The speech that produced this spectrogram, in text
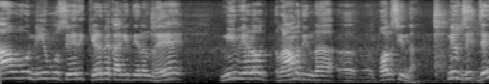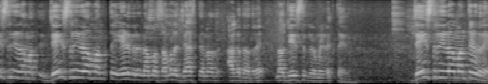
ನಾವು ನೀವು ಸೇರಿ ಕೇಳಬೇಕಾಗಿದ್ದೇನೆಂದರೆ, ನೀವು ಹೇಳೋ ರಾಮದಿಂದ ಪಾಲಿಸಿಯಿಂದ, ನೀವು ಜೈ ಜೈ ಶ್ರೀರಾಮ್ ಅಂತ, ಜೈ ಶ್ರೀರಾಮ್ ಅಂತ ಹೇಳಿದರೆ ನಮ್ಮ ಸಂಬಳ ಜಾಸ್ತಿ ಅನ್ನೋದು ಆಗೋದಾದರೆ ನಾವು ಜೈ ಶ್ರೀರಾಮ್ ಹೇಳಕ್ಕೆ ಇದ್ದೀವಿ ಜೈ ಶ್ರೀರಾಮ್ ಅಂತ ಹೇಳಿದ್ರೆ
